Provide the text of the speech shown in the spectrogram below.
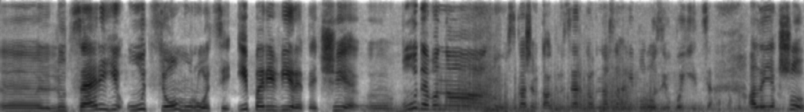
е, люцерії у цьому році і перевірити, чи е, буде вона, ну скажімо так, люцерка вона взагалі морозів боїться. Але якщо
